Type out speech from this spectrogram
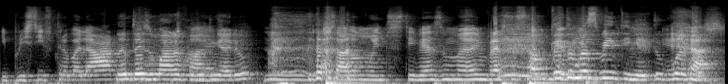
e por isso tive de trabalhar. Não tens uma árvore do mais. dinheiro? Hum, gostava muito se tivesse uma emprestação Dê-te uma sementinha e tu plantas.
